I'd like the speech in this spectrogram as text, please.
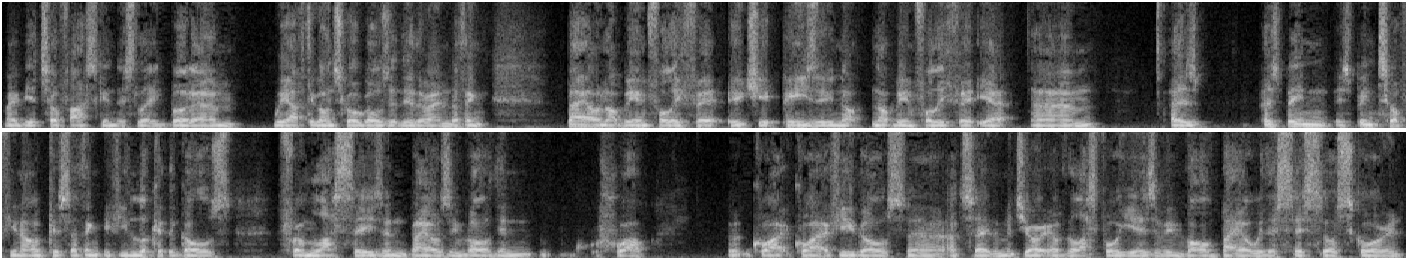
maybe a tough ask in this league, but um, we have to go and score goals at the other end. I think Bayo not being fully fit, Uche Ikpeazu not not being fully fit yet, um, has has been it's been tough, you know, because I think if you look at the goals from last season, Bayo's involved in well quite quite a few goals. Uh, I'd say the majority of the last four years have involved Bayo with assists or scoring.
